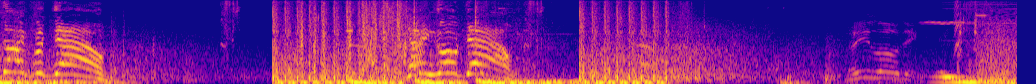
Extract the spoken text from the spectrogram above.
Sniper down! Tango down! Reloading.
